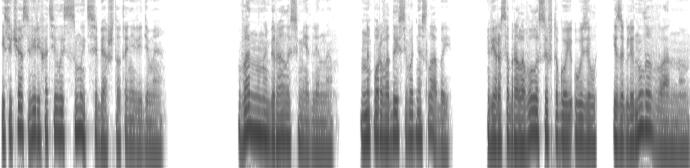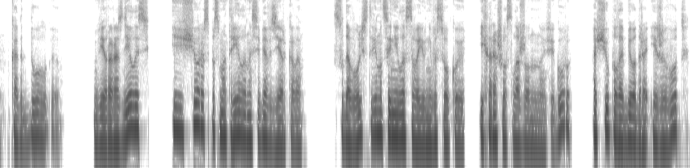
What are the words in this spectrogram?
и сейчас Вере хотелось смыть с себя что-то невидимое. Ванна набиралась медленно. Напор воды сегодня слабый. Вера собрала волосы в тугой узел и заглянула в ванну. Как долго. Вера разделась и еще раз посмотрела на себя в зеркало. С удовольствием оценила свою невысокую и хорошо сложенную фигуру, ощупала бедра и живот,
